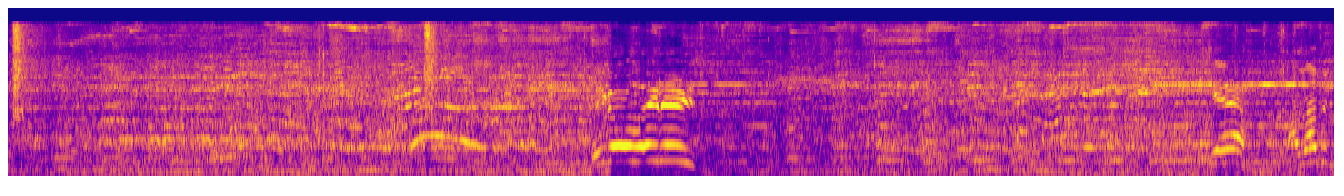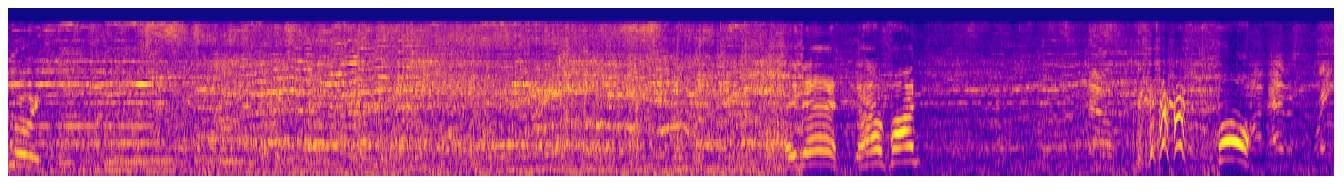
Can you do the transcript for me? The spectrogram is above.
down. You having fun? No. Four. I'm having great.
